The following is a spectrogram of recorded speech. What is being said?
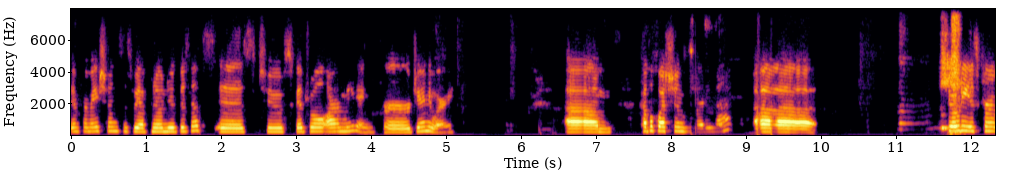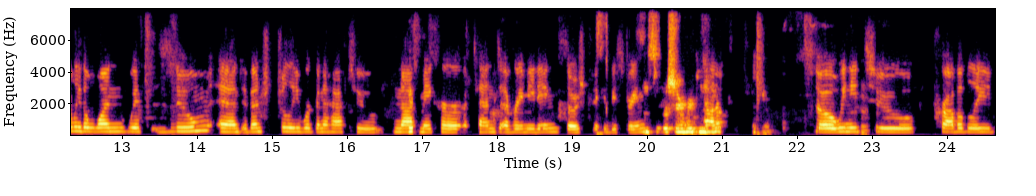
information, since we have no new business, is to schedule our meeting for January. Um, couple questions regarding that. Uh, Jody is currently the one with Zoom, and eventually we're going to have to not make her attend every meeting so it can be streamed. Share her together. So we need to probably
